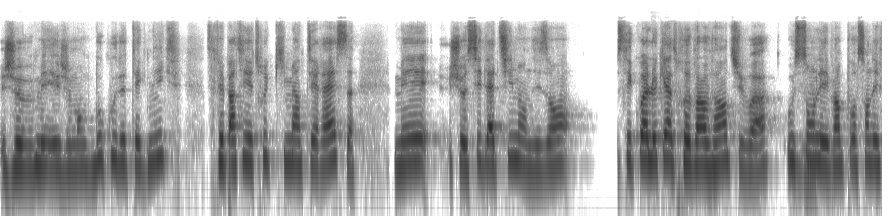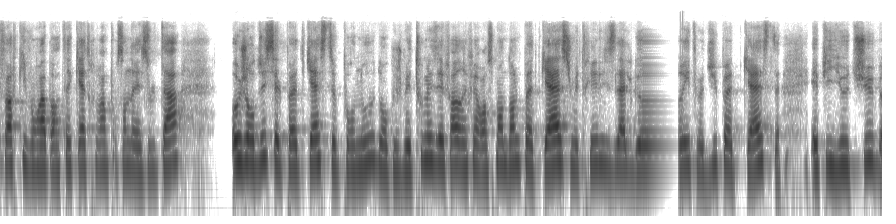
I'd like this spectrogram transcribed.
je, mais, je manque beaucoup de techniques. Ça fait partie des trucs qui m'intéressent, mais je suis aussi de la team en disant c'est quoi le 80-20, tu vois? Où sont mm. les 20% d'efforts qui vont rapporter 80% de résultats? Aujourd'hui, c'est le podcast pour nous. Donc, je mets tous mes efforts de référencement dans le podcast. Je maîtrise l'algorithme du podcast. Et puis, YouTube,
